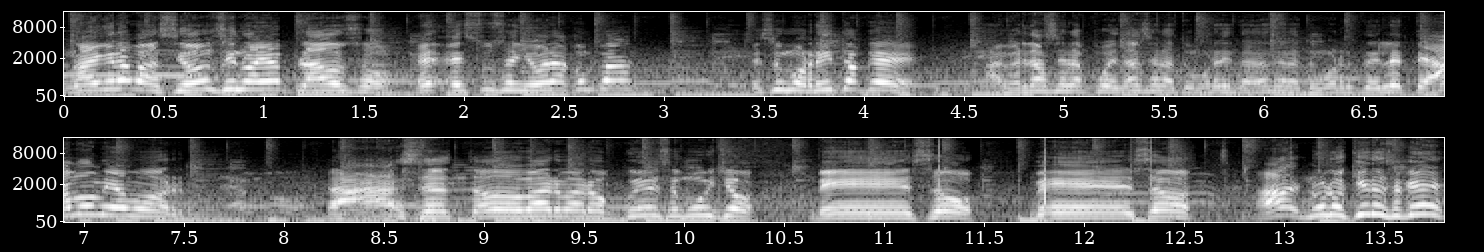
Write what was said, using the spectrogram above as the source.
no hay grabación si no hay aplauso. ¿Es, es tu señora, compa? ¿Es su morrito o qué? A ver, dásela pues, dásela a tu morrita, dásela a tu morrita. Dile, te amo, mi amor. Te amo. Ah, todo, bárbaro. Cuídense mucho. Beso, beso. Ah, ¿no lo quieres o qué?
